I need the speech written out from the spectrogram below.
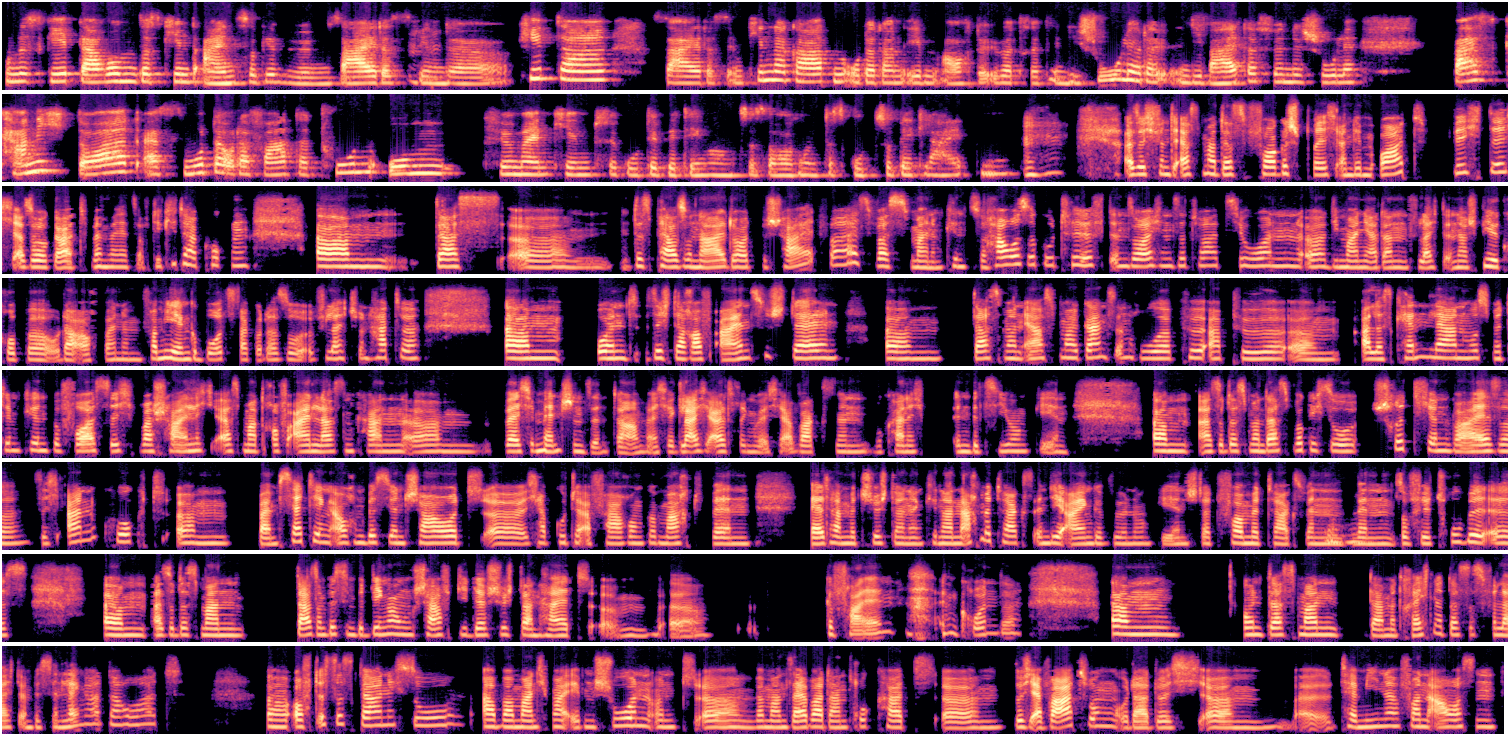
und es geht darum, das Kind einzugewöhnen, sei das mhm. in der Kita, sei das im Kindergarten oder dann eben auch der Übertritt in die Schule oder in die weiterführende Schule. Was kann ich dort als Mutter oder Vater tun, um für mein Kind für gute Bedingungen zu sorgen und das gut zu begleiten? Mhm. Also ich finde erstmal das Vorgespräch an dem Ort wichtig, also gerade wenn wir jetzt auf die Kita gucken, ähm, dass ähm, das Personal dort Bescheid weiß, was meinem Kind zu Hause gut hilft in solchen Situationen, äh, die man ja dann vielleicht in der Spielgruppe oder auch bei einem Familiengeburtstag oder so vielleicht schon hatte. Ähm, und sich darauf einzustellen, ähm, dass man erstmal ganz in Ruhe peu à peu ähm, alles kennenlernen muss mit dem Kind, bevor es sich wahrscheinlich erstmal darauf einlassen kann, ähm, welche Menschen sind da, welche Gleichaltrigen, welche Erwachsenen, wo kann ich in Beziehung gehen. Ähm, also, dass man das wirklich so schrittchenweise sich anguckt, ähm, beim Setting auch ein bisschen schaut. Äh, ich habe gute Erfahrungen gemacht, wenn Eltern mit schüchternen Kindern nachmittags in die Eingewöhnung gehen, statt vormittags, wenn, mhm. wenn so viel Trubel ist. Ähm, also, dass man da so ein bisschen Bedingungen schafft, die der Schüchternheit ähm, äh, gefallen im Grunde. Ähm, und dass man damit rechnet, dass es vielleicht ein bisschen länger dauert. Äh, oft ist es gar nicht so, aber manchmal eben schon. Und äh, wenn man selber dann Druck hat ähm, durch Erwartungen oder durch ähm, äh, Termine von außen,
